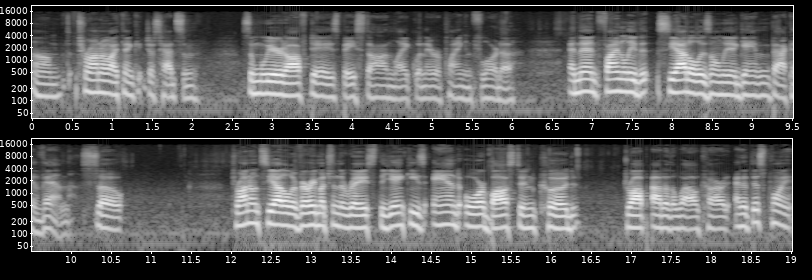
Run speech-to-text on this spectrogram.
Um, Toronto, I think, just had some some weird off days based on like when they were playing in Florida, and then finally, the, Seattle is only a game back of them. So Toronto and Seattle are very much in the race. The Yankees and or Boston could drop out of the wild card, and at this point,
